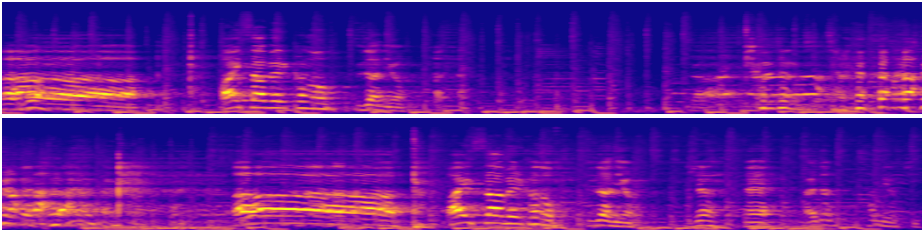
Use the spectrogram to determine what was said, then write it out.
아, 아이스 아메리카노 두 잔이요. 표정 진짜. 아, 아이스 아메리카노 두 잔이요. 두 잔. 네, 알죠? 산미 없이.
